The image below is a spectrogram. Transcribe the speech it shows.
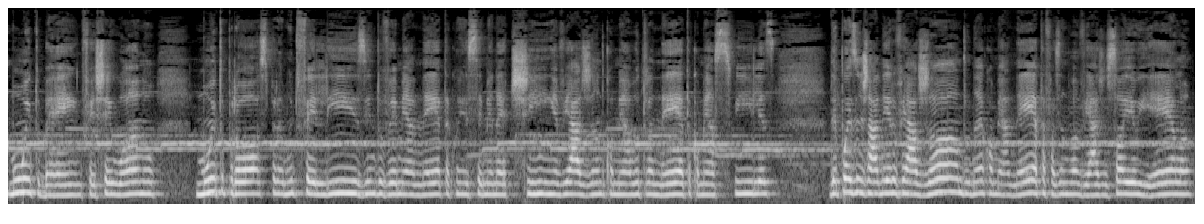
muito bem. Fechei o ano muito próspera, muito feliz, indo ver minha neta, conhecer minha netinha, viajando com a minha outra neta, com minhas filhas. Depois, em janeiro, viajando né, com a minha neta, fazendo uma viagem só eu e ela.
